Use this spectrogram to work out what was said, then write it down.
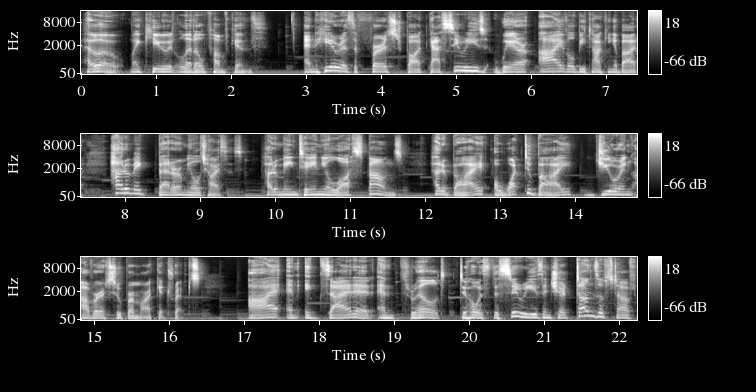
Hello, my cute little pumpkins. And here is the first podcast series where I will be talking about how to make better meal choices how to maintain your lost pounds, how to buy or what to buy during our supermarket trips. I am excited and thrilled to host this series and share tons of stuff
